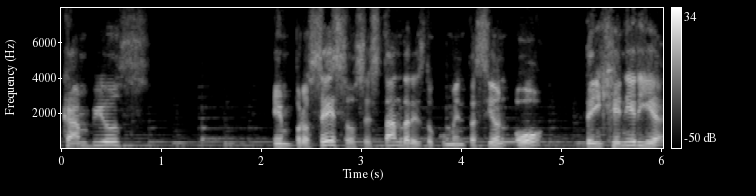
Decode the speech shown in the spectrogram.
cambios en procesos, estándares, documentación o de ingeniería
